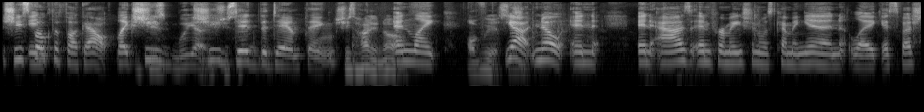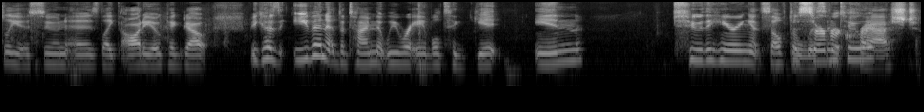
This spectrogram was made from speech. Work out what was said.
She spoke the fuck out. Like she, She's- well, yeah, she she's- did the damn thing. She's had enough. And like obviously. Yeah, no, and and as information was coming in, like especially as soon as like the audio kicked out, because even at the time that we were able to get in to the hearing itself to The listen server to it, crashed.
